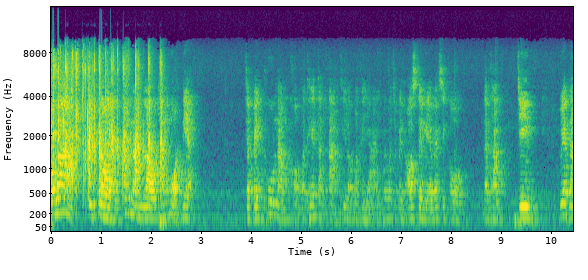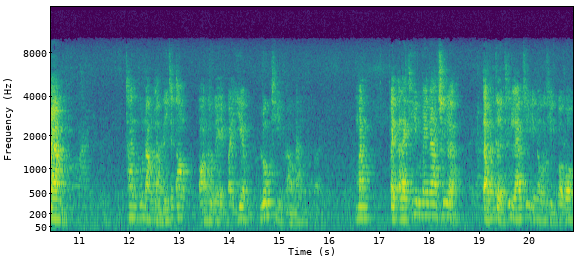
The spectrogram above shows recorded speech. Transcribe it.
เพราะว่าอีกหน่อยผู้นำเราทั้งหมดเนี่ยจะเป็นผู้นำของประเทศต่างๆ ที่เรามาขยาย ไม่ว่าจะเป็นออสเตรเลียเม็กซิโกนะครับ จีนเวียดนาม ท่านผู้นำเหล่านี้จะต้อง on the way ไปเยี่ยมลูกทีมเหล่านั้น มันเป็นอะไรที่ไม่น่าเชื่อ แต่มันเกิดขึ้นแล้วที่ Innovative Global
